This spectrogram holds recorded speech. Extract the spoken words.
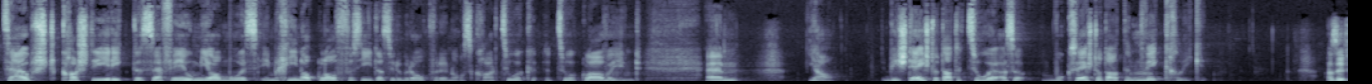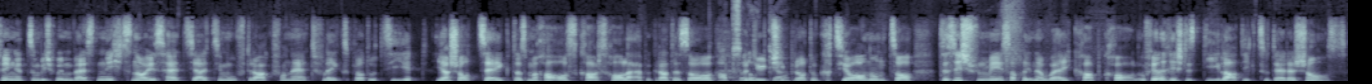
Selbstkastrierung, dass ein Film ja muss im Kino gelaufen sein, dass er überhaupt für einen Oscar zugelassen wird. Mhm. Ähm, ja, wie stehst du da dazu? Also, wo siehst du da die mhm. Entwicklung? Also ich finde zum Beispiel im Westen nichts Neues hat es ja jetzt im Auftrag von Netflix produziert, ja schon gezeigt, dass man Oscars holen kann. Eben gerade so Absolut, eine deutsche ja. Produktion und so. Das ist für mich so ein ein Wake-up-Call. Und vielleicht ist das die Einladung zu dieser Chance.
